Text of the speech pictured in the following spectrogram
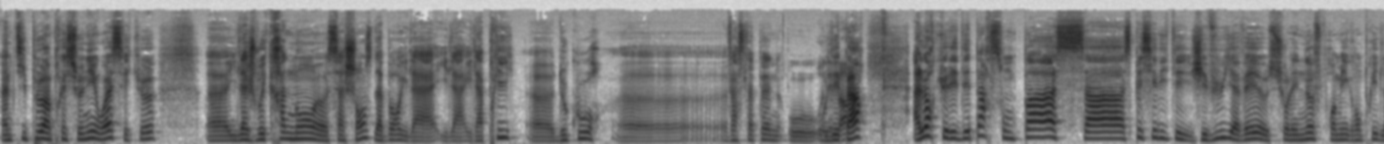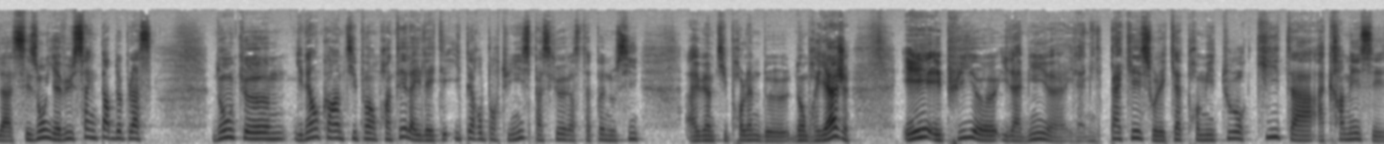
un petit peu impressionné, ouais, c'est que il a joué crânement sa chance. D'abord, il a, il, a, il a pris deux cours Verstappen au, au, départ. alors que les départs sont pas sa spécialité. J'ai vu, il y avait sur les neuf premiers Grands Prix de la saison, il y a eu cinq pertes de place. Donc, euh, il est encore un petit peu emprunté. Là, il a été hyper opportuniste parce que Verstappen aussi a eu un petit problème d'embrayage. et, et, puis, euh, il, a mis, euh, il a mis le paquet sur les quatre premiers tours, quitte à, cramer ses,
